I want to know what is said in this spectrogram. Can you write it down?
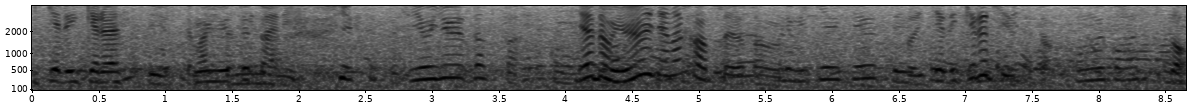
いけるいけるって言ってましたみんなに。言ってた。余裕だった。いやでも余裕じゃなかったよ多分。でもいけるいけるってそういけるいけるって言ってた。思い込ませてた。そう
